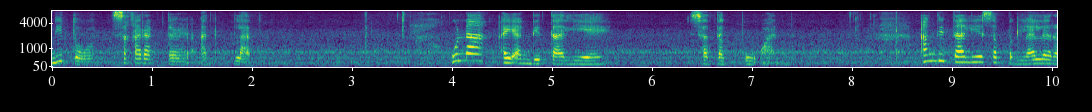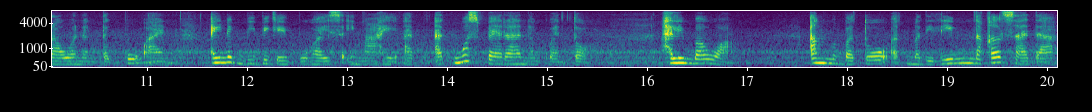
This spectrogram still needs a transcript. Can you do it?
nito sa karakter at plot. Una ay ang detalye sa tagpuan. Ang detalye sa paglalarawan ng tagpuan ay nagbibigay buhay sa imahe at atmosfera ng kwento. Halimbawa, ang mabato at madilim na kalsada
